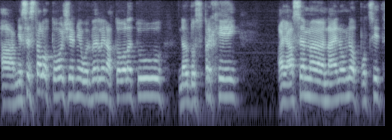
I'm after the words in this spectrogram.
A mně se stalo to, že mě odvedli na toaletu, do sprchy a já jsem eh, najednou měl pocit,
